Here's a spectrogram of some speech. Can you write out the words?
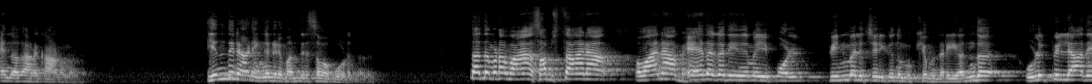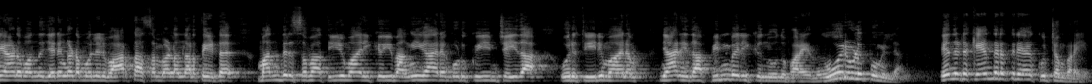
എന്നതാണ് കാണുന്നത്. എന്തിനാണ് ഇങ്ങനെ ഒരു മന്ത്രിസഭ കൂടുന്നത്? നമ്മുടെ സംസ്ഥാന വന ഭേദഗതി നിയമം ഇപ്പോൾ പിൻവലിച്ചിരിക്കുന്നു മുഖ്യമന്ത്രി. എന്ത്? ഉളുപ്പില്ലാതെയാണ് വന്ന് ജനങ്ങളുടെ മുന്നിൽ വാർത്താ സമ്മേളനം നടത്തിയിട്ട് മന്ത്രിസഭ തീരുമാനിക്കുകയും അംഗീകാരം കൊടുക്കുകയും ചെയ്ത ഒരു തീരുമാനം ഞാൻ ഇതാ പിൻവലിക്കുന്നു എന്ന് പറയുന്നത്. ഒരു ഉളുപ്പുമില്ല. എന്നിട്ട് കേന്ദ്രത്തിനെ കുറ്റം പറയും.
